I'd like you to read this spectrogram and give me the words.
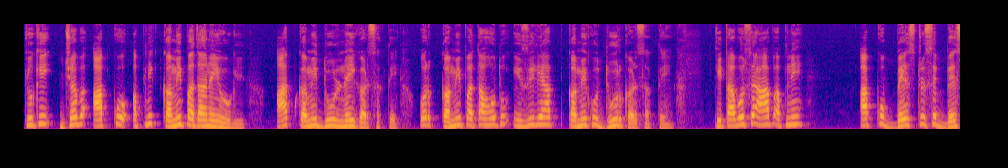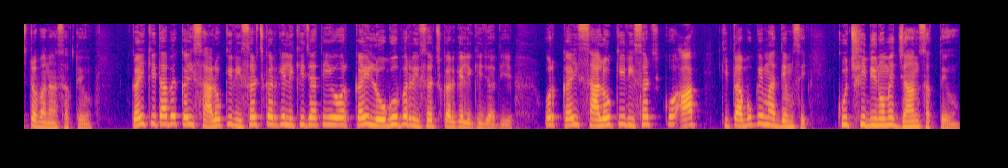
क्योंकि जब आपको अपनी कमी पता नहीं होगी, आप कमी दूर नहीं कर सकते और कमी पता हो तो इजीली आप कमी को दूर कर सकते हैं। किताबों से आप अपने आपको बेस्ट से बेस्ट बना सकते हो। कई किताबें कई सालों की रिसर्च करके लिखी जाती है और कई लोगों पर रिसर्च करके लिखी जाती है। और कई सालों की रिसर्च को आप किताबों के माध्यम से कुछ ही दिनों में जान सकते हो।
